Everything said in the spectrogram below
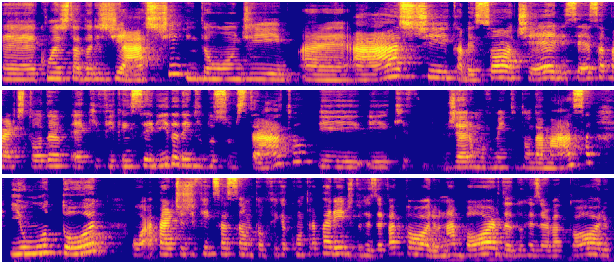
é, com agitadores de haste, então onde é, a haste, cabeçote, hélice, essa parte toda é que fica inserida dentro do substrato e, e que gera o movimento então da massa, e o motor, a parte de fixação, então fica contra a parede do reservatório, na borda do reservatório,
